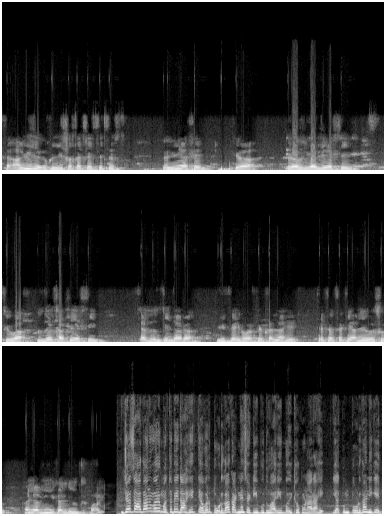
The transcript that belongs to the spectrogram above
तर आम्ही जे लोक मी स्वतः चर्चेत नसतो. तर मी असेल किंवा राहुल गांधी असतील किंवा उद्धव ठाकरे असतील त्या दोन तीन जागा जिथे एक वाटतं नाही त्याच्यासाठी आम्ही बसू आणि आम्ही निकाल देऊन टाकू ज्या जागांवर मतभेद आहेत त्यावर तोडगा काढण्यासाठी बुधवारी बैठक होणार आहे. यातून तोडगा निघेल.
